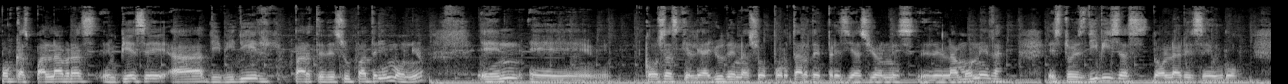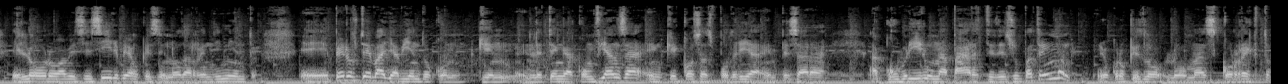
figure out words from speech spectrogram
pocas palabras empiece a dividir parte de su patrimonio en cosas que le ayuden a soportar depreciaciones de la moneda. Esto es divisas, dólares, euro. El oro a veces sirve, aunque se no da rendimiento. Eh, pero usted vaya viendo con quien le tenga confianza en qué cosas podría empezar a, cubrir una parte de su patrimonio. Yo creo que es lo, más correcto.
